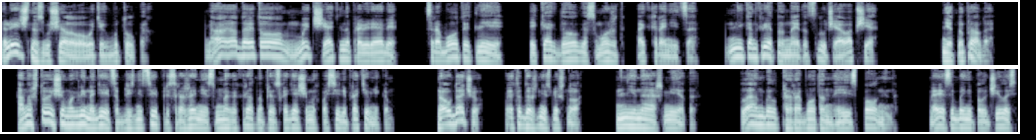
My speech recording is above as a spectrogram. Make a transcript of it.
Лично сгущал его в этих бутылках. А до этого мы тщательно проверяли, сработает ли и как долго сможет так храниться. Не конкретно на этот случай, а вообще. Нет, ну правда. А на что еще могли надеяться близнецы при сражении с многократно превосходящим их по силе противником? На удачу? Это даже не смешно. Не наш метод. План был проработан и исполнен. А если бы не получилось,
